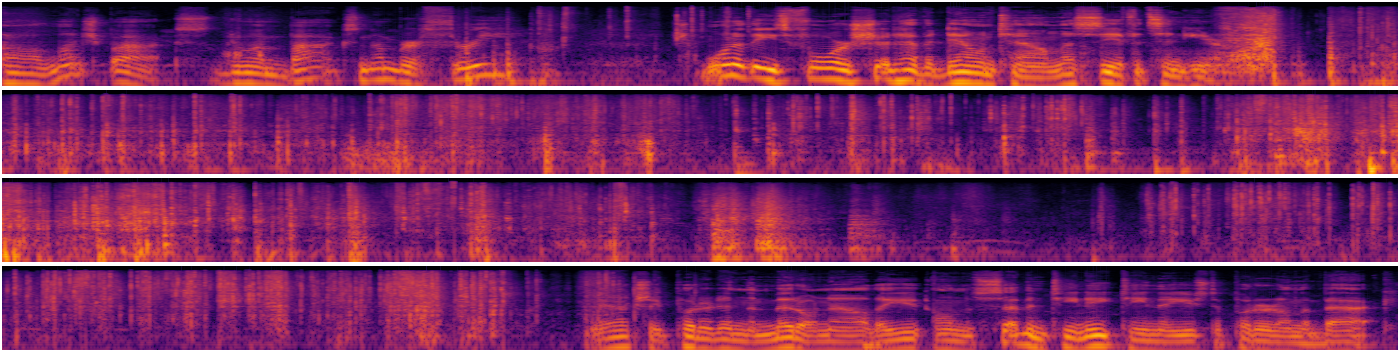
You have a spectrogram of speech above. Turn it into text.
Uh, lunchbox, doing box number three. One of these four should have a downtown. Let's see if it's in here. They actually put it in the middle now. They on the 1718 they used to put it on the back.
